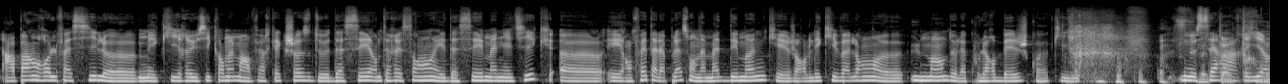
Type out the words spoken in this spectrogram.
a pas un rôle facile, euh, mais qui réussit quand même à en faire quelque chose d'assez intéressant et d'assez magnétique. Euh, et en fait, à la place, on a Matt Damon qui est genre l'équivalent euh, humain de la couleur beige, quoi, qui ne sert à rien.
